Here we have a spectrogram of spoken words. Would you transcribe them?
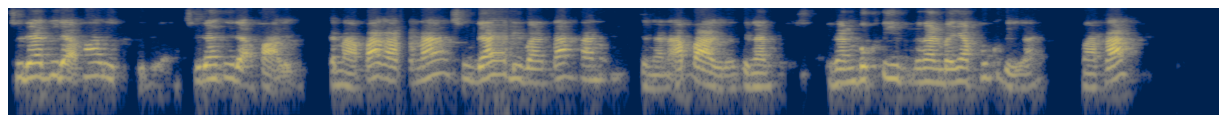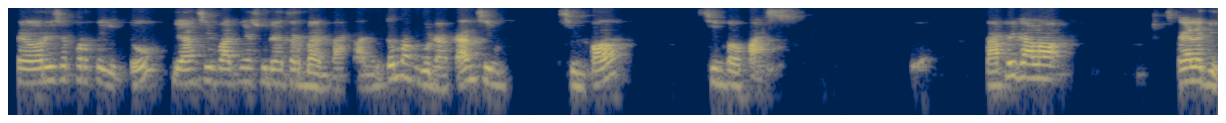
Sudah tidak valid gitu ya. Sudah tidak valid. Kenapa? Karena sudah dibantahkan dengan apa gitu? Dengan dengan bukti dengan banyak bukti kan maka teori seperti itu yang sifatnya sudah terbantahkan itu menggunakan simple simple past tapi kalau sekali lagi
